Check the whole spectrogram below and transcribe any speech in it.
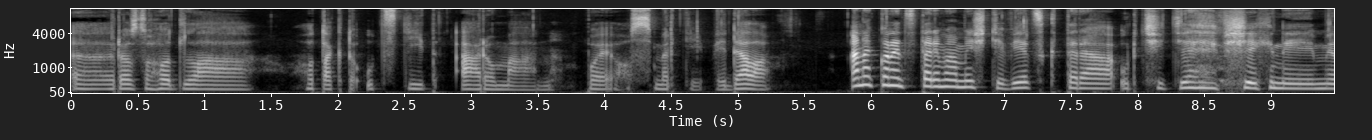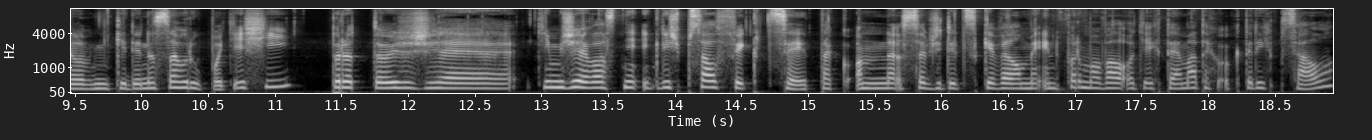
eh, rozhodla ho takto uctít a román po jeho smrti vydala. A nakonec tady mám ještě věc, která určitě všechny milovníky dinosaurů potěší protože tím, že vlastně i když psal fikci, tak on se vždycky velmi informoval o těch tématech, o kterých psal.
